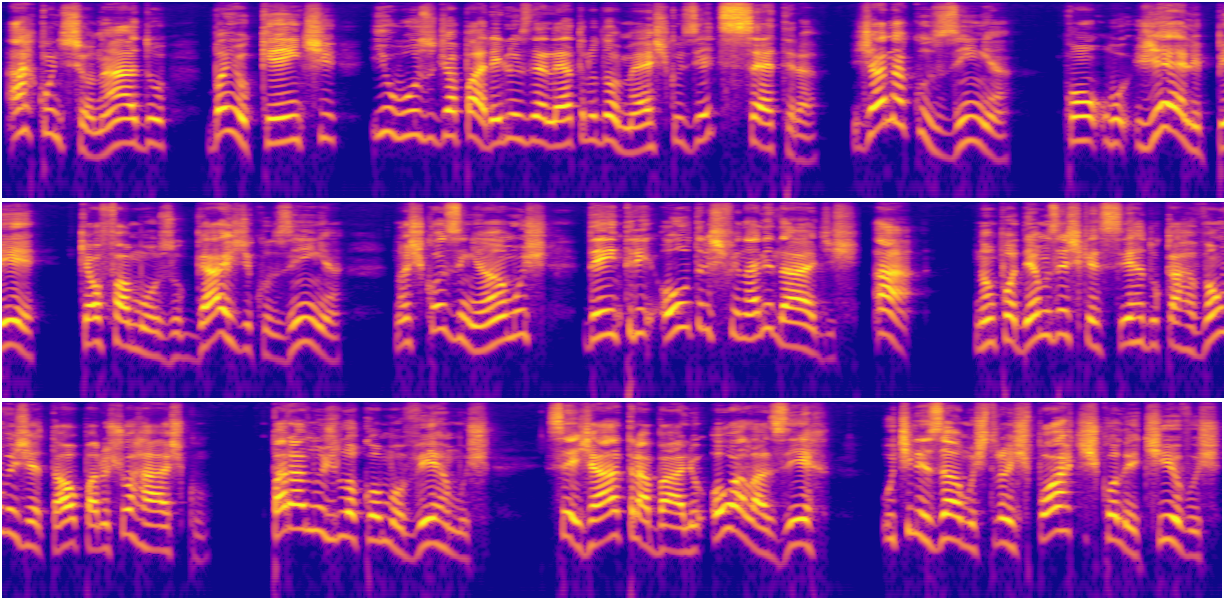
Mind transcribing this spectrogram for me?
ar-condicionado, banho quente e o uso de aparelhos eletrodomésticos etc. Já na cozinha, com o GLP, que é o famoso gás de cozinha, nós cozinhamos dentre outras finalidades. Ah, não podemos esquecer do carvão vegetal para o churrasco. Para nos locomovermos, seja a trabalho ou a lazer, utilizamos transportes coletivos,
